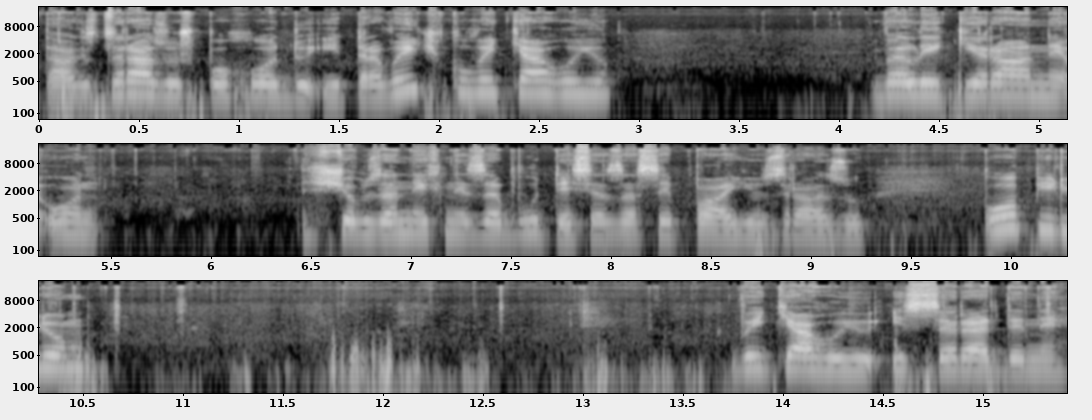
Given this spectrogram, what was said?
Так, зразу ж по ходу і травичку витягую. Великі рани, он, щоб за них не забутися, засипаю зразу попілем. Витягую із середини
